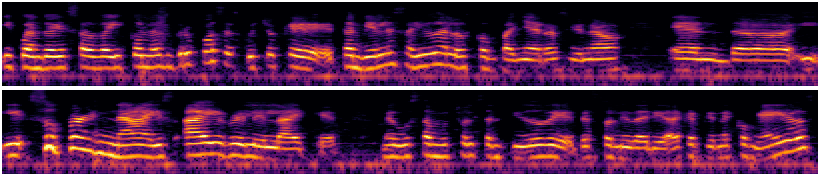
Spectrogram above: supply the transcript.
y cuando he estado ahí con los grupos, escucho que también les ayuda a los compañeros, you know, and uh, super nice, I really like it me gusta mucho el sentido de, solidaridad que tiene con ellos.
